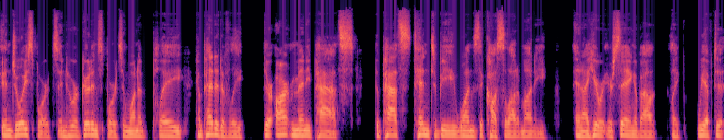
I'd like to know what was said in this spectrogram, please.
enjoy sports and who are good in sports and want to play competitively, there aren't many paths. The paths tend to be ones that cost a lot of money. And I hear what you're saying about like we have to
